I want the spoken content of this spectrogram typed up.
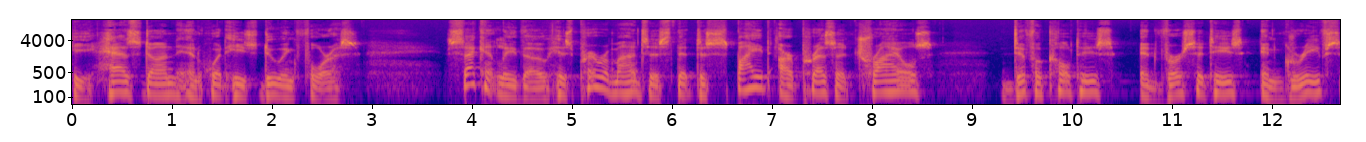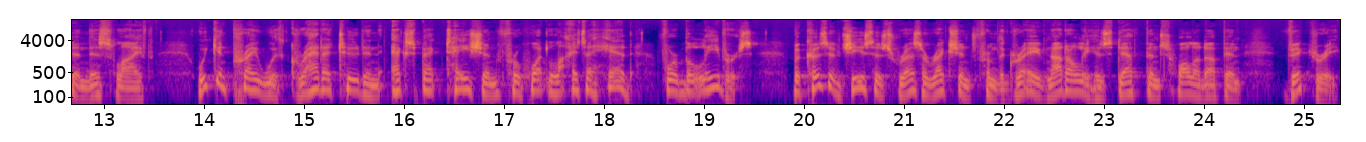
he has done and what he's doing for us. Secondly, though, his prayer reminds us that despite our present trials, difficulties, adversities, and griefs in this life, we can pray with gratitude and expectation for what lies ahead for believers. Because of Jesus' resurrection from the grave, not only has death been swallowed up in victory,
